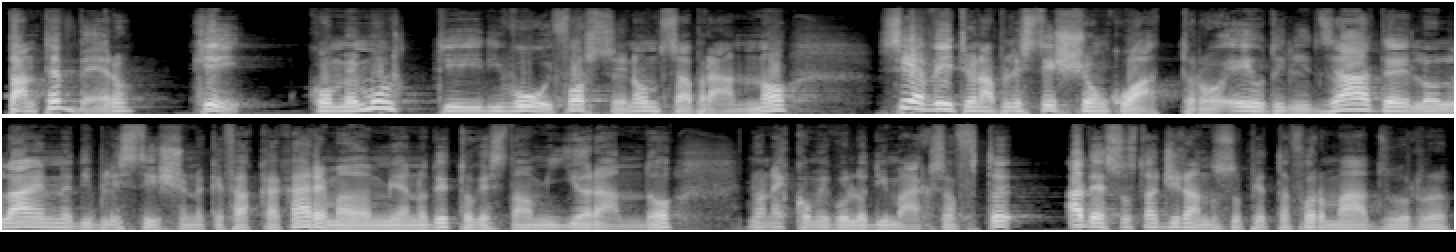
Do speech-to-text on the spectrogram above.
tanto è vero che come molti di voi forse non sapranno, se avete una PlayStation 4 e utilizzate l'online di PlayStation che fa cacare, ma mi hanno detto che sta migliorando, non è come quello di Microsoft, adesso sta girando su piattaforma Azure.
